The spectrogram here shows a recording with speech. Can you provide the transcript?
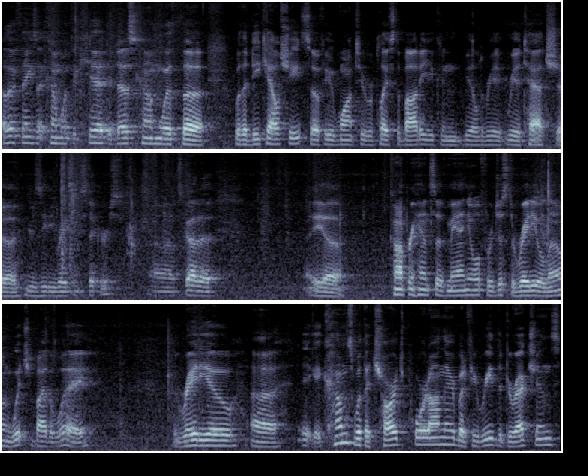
Other things that come with the kit, it does come with uh, with a decal sheet. So if you want to replace the body, you can be able to re- reattach uh, your ZD Racing stickers. Uh, it's got a, a, uh, comprehensive manual for just the radio alone, which, by the way, the radio uh, it, it, comes with a charge port on there, but if you read the directions,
